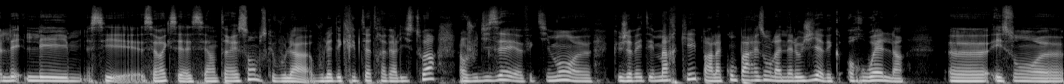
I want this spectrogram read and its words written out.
les, les c'est vrai que c'est intéressant parce que vous la, vous la décryptez à travers l'histoire. Alors, je vous disais, effectivement, euh, que j'avais été marqué par la comparaison, l'analogie avec Orwell. et son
